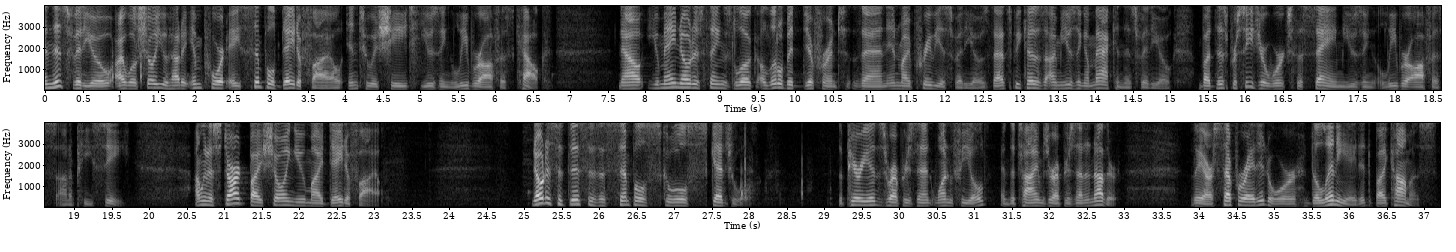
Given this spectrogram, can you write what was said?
In this video, I will show you how to import a simple data file into a sheet using LibreOffice Calc. Now, you may notice things look a little bit different than in my previous videos. That's because I'm using a Mac in this video, but this procedure works the same using LibreOffice on a PC. I'm going to start by showing you my data file. Notice that this is a simple school schedule. The periods represent one field and the times represent another. They are separated or delineated by commas.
